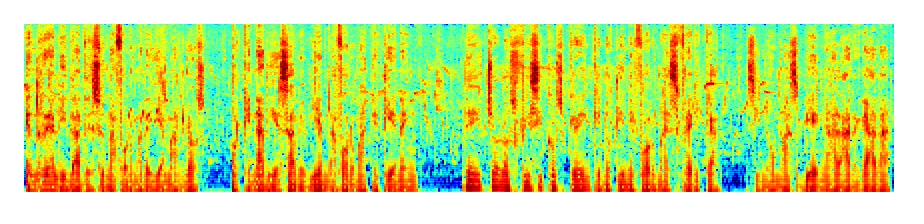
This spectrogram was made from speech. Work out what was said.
En realidad es una forma de llamarlos, porque nadie sabe bien la forma que tienen. De hecho, los físicos creen que no tiene forma esférica, sino más bien alargada,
